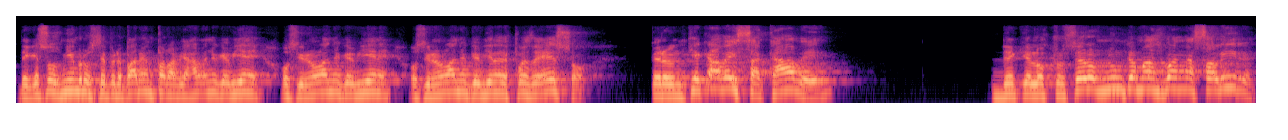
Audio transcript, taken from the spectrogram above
de que esos miembros se preparen para viajar el año que viene, o si no el año que viene, o si no el año que viene después de eso. Pero ¿en qué cabeza cabe de que los cruceros nunca más van a salir?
